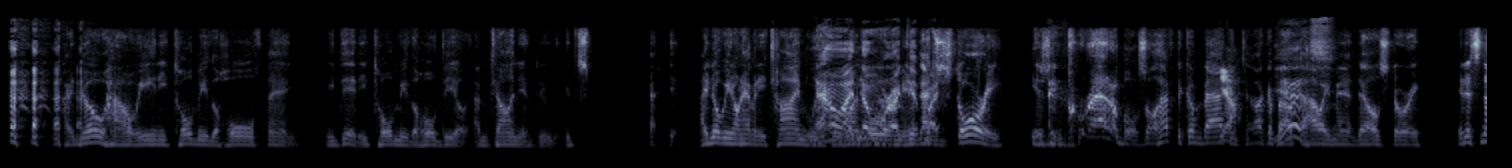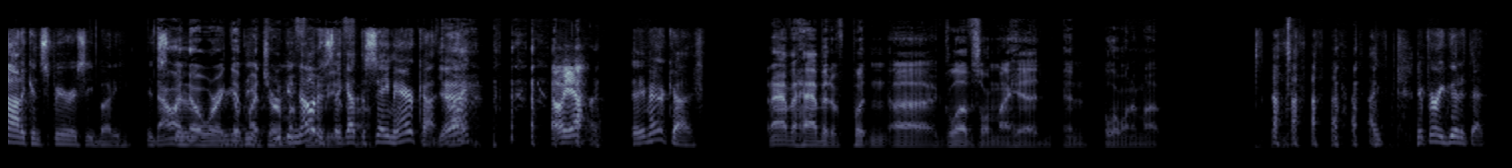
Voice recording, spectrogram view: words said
I know Howie, and he told me the whole thing. He did. He told me the whole deal. I'm telling you, dude. It's. I know we don't have any time left. Now I know out. where I mean, get that my- story is incredible. So I'll have to come back Yeah. and talk about the Howie Mandel story. And it's not a conspiracy, buddy. It's Now I know where I real get my deal. You can notice they germophobia got the same haircut, yeah. right? oh yeah, Same haircut. And I have a habit of putting uh, gloves on my head and blowing them up. I, you're very good at that.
